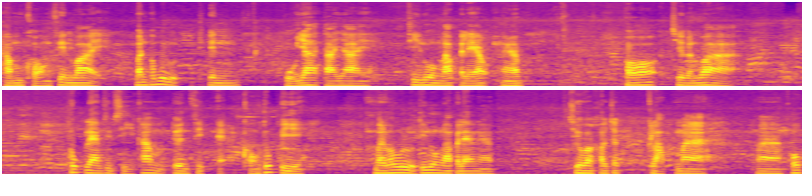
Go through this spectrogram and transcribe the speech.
ทำของเส้นไหว้บรรพบุรุษที่เป็นปู่ย่าตายายที่ล่วงลับไปแล้วนะครับ เพราะเชื่อกันว่าทุกแรม 14ค่ำเดือน 10เนี่ยของทุกปีบรรพบุรุษที่ล่วงลับไปแล้วนะครับ เชื่อว่าเขาจะกลับมามาพบ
